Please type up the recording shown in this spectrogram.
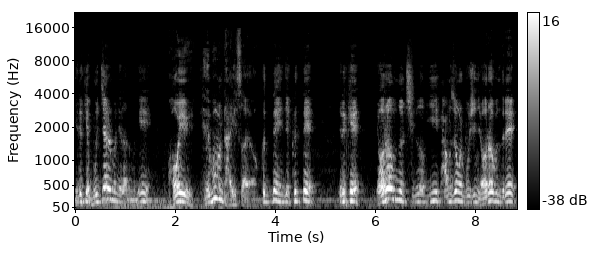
이렇게 무지할머니라는 분이 거의 대부분 다 있어요. 근데 이제 그때 이렇게 여러분들 지금 이 방송을 보신 여러분들의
